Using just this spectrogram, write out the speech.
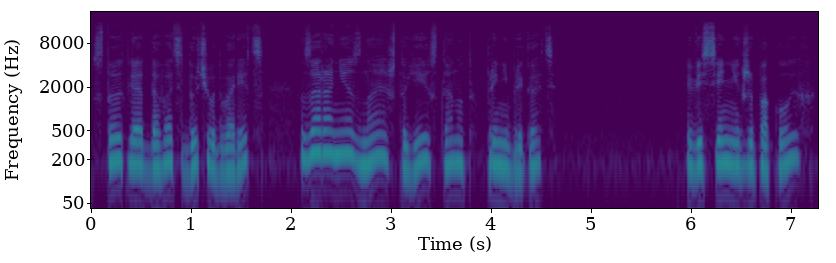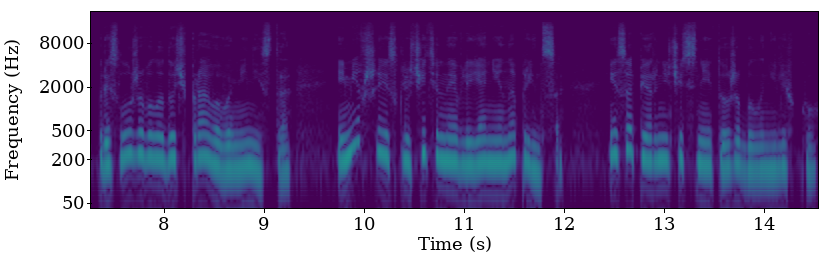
Стоит ли отдавать дочь во дворец, заранее зная, что ею станут пренебрегать? В весенних же покоях прислуживала дочь правого министра, имевшая исключительное влияние на принца — и соперничать с ней тоже было нелегко.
